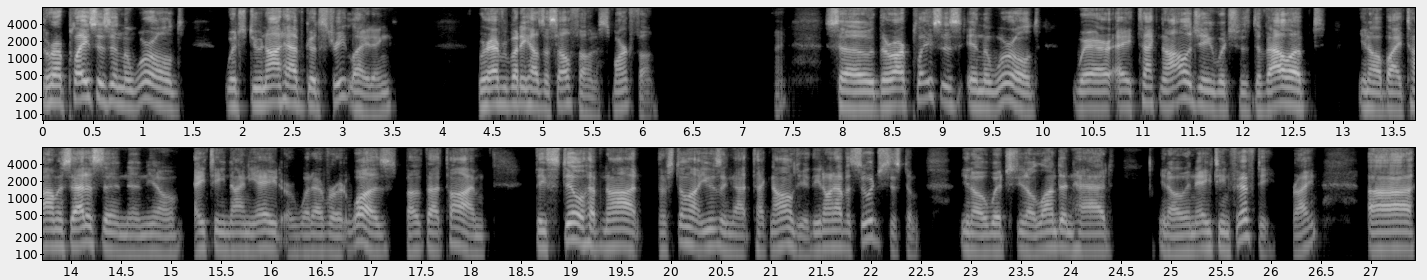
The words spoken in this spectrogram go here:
there are places in the world which do not have good street lighting where everybody has a cell phone, a smartphone. Right? So there are places in the world where a technology which was developed, you know, by Thomas Edison in, you know, 1898 or whatever it was, about that time, they still have not, they're still not using that technology. They don't have a sewage system, you know, which, you know, London had, you know, in 1850, right? Uh,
